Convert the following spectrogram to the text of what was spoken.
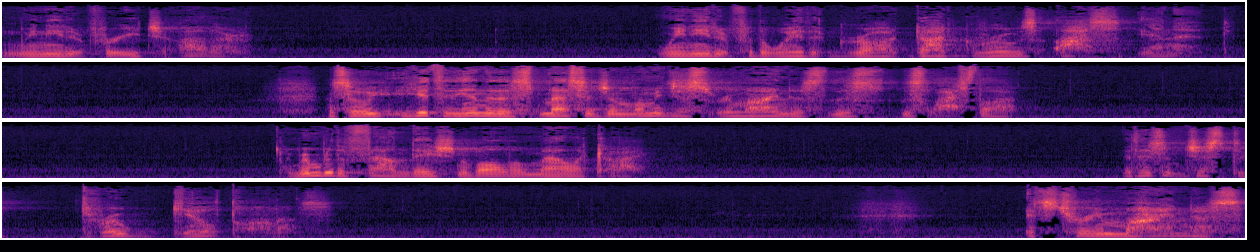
We need it for each other. We need it for the way that God grows us in it. And so you get to the end of this message, and let me just remind us this, this last thought. Remember the foundation of all of Malachi. It isn't just to throw guilt on us, it's to remind us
